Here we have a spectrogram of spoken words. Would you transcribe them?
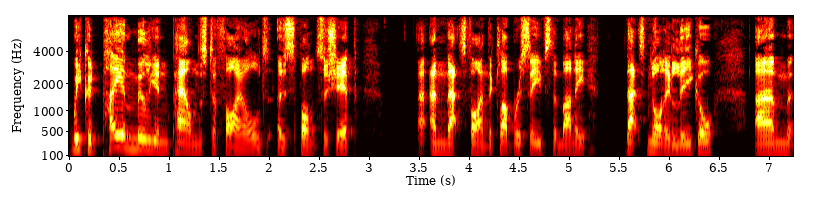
we could pay a million pounds to Fylde as sponsorship, and that's fine. The club receives the money. That's not illegal. Um,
